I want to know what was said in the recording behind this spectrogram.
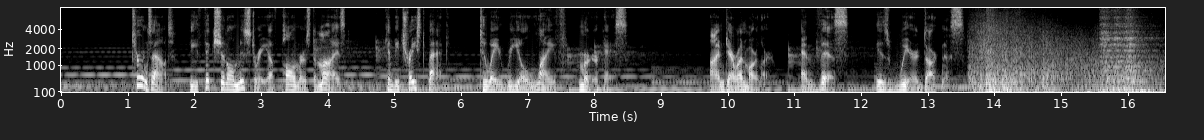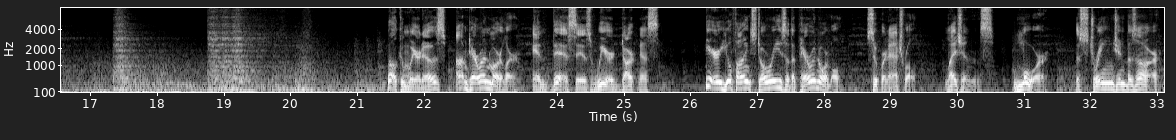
Turns out the fictional mystery of Palmer's demise can be traced back to a real-life murder case. I'm Darren Marlar, and this is Weird Darkness. Welcome, Weirdos! I'm Darren Marlar, and this is Weird Darkness. Here you'll find stories of the paranormal, supernatural, legends, lore, the strange and bizarre,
